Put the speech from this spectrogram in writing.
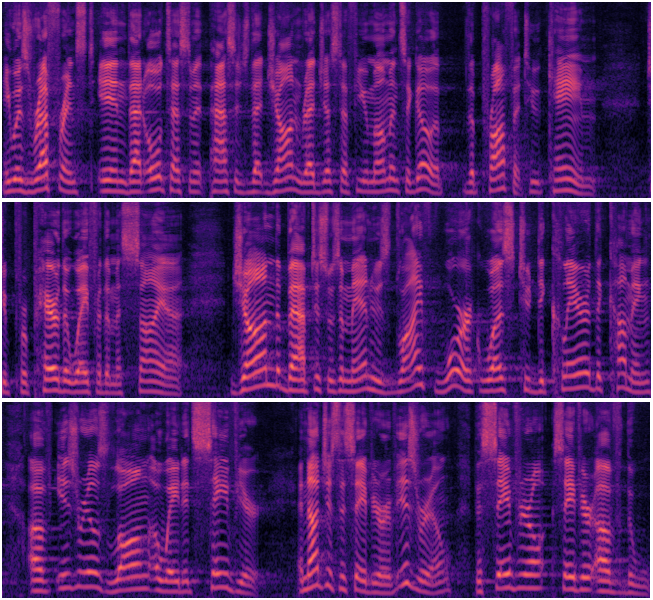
He was referenced in that Old Testament passage that John read just a few moments ago, the prophet who came to prepare the way for the Messiah. John the Baptist was a man whose life work was to declare the coming of Israel's long awaited Savior. And not just the Savior of Israel, the Savior, Savior of the,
